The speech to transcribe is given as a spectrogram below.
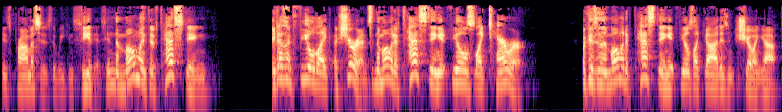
his promises that we can see this. In the moment of testing, it doesn't feel like assurance. In the moment of testing, it feels like terror. Because in the moment of testing, it feels like God isn't showing up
